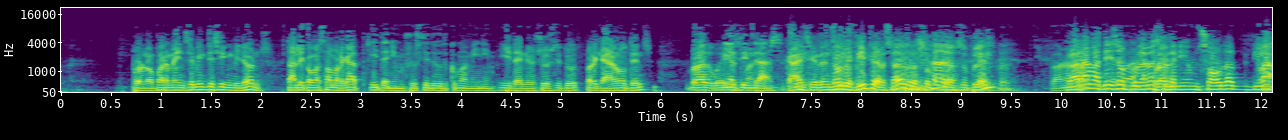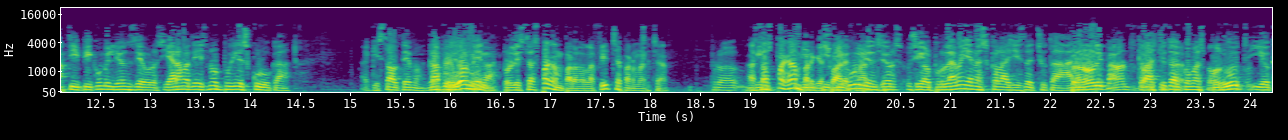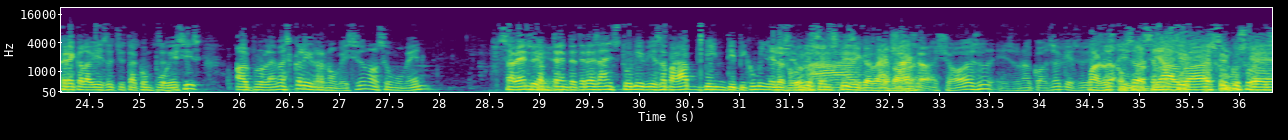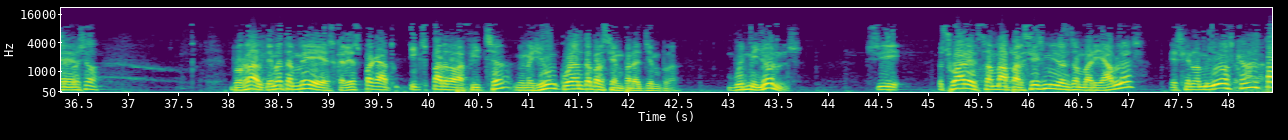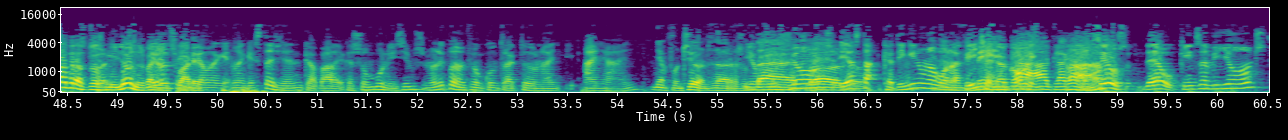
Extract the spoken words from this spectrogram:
però no per menys de 25 milions, tal i com està el mercat. I tenim un substitut com a mínim. I tenir un substitut, perquè ara no el tens. Bradway. I el tindràs. Clar, és que tens el Befiter, saps? De, sup de suplent. Però Però ara mateix el problema és Però- que tenia un sou de 20 i pico milions d'euros i ara mateix no el podies col·locar. Aquí està el tema. No Clar, el però igualment, col·locar. però li estàs pagant part de la fitxa per marxar. Però Estàs pagant perquè 20 i Suárez milions d'euros. O sigui, el problema ja no és que l'hagis de xutar ara. Però no li paguen tota Que la l'has xutat com has no? pogut i jo crec que l'havies de xutar com poguessis. El problema és que li renovessis en el seu moment sabent Sí. que amb 33 anys tu li havies de pagar 20 i pico I milions les d'euros. condicions físiques d'aquest home. exacte. Això és, un, és una cosa que és... Bueno, és com és, Jordi sembla Alba, és com Busquets. això. Però clar, el tema també és que li has pagat X part de la fitxa, m'imagino un 40%, per exemple. 8 milions. Si Suárez se'n va per 6 milions en variables, és que en el millor dels casos perdràs 2 milions entenc Suárez. que amb, aqu- amb aquesta gent que, vale, que són boníssims, no li podem fer un contracte d'un any, any a any? I en funcions de I en resultats... funcions, gols, ja està, que tinguin una I bona fitxa, que clar, cobrin clar, clar. els seus 10, 15 milions,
